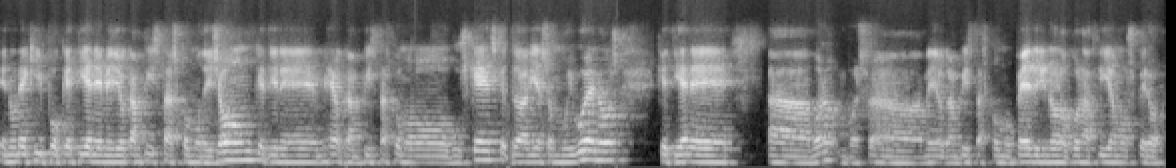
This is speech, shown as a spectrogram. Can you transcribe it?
en un equipo que tiene mediocampistas como De Jong, que tiene mediocampistas como Busquets, que todavía son muy buenos, que tiene bueno, pues mediocampistas como Pedri no lo conocíamos, pero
